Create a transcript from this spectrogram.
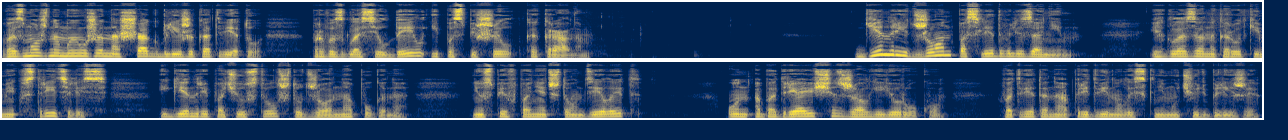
«Возможно, мы уже на шаг ближе к ответу», — провозгласил Дейл и поспешил к экранам. Генри и Джон последовали за ним. Их глаза на короткий миг встретились, и Генри почувствовал, что Джон напугана. Не успев понять, что он делает, он ободряюще сжал ее руку. В ответ она придвинулась к нему чуть ближе.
